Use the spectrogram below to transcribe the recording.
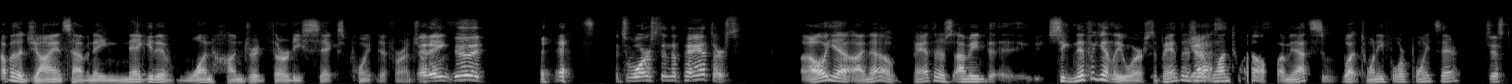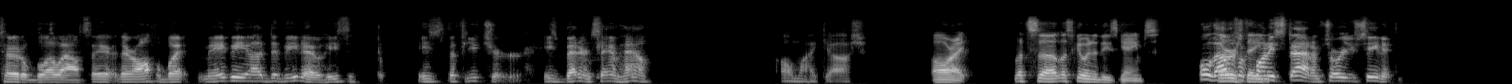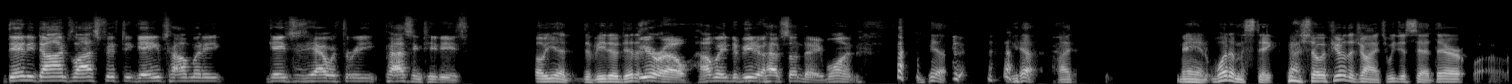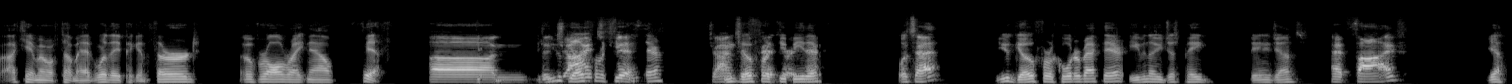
How about the Giants having a negative 136 point differential? That ain't good. it's, it's worse than the Panthers. Oh yeah, I know. Panthers. I mean, significantly worse. The Panthers yes. are at one twelve. I mean, that's what twenty four points there. Just total blowouts. They're they're awful. But maybe uh DeVito. He's he's the future. He's better than Sam Howell. Oh my gosh. All right, let's uh let's go into these games. Oh, that Thursday. was a funny stat. I'm sure you've seen it. Danny Dimes last fifty games. How many games does he have with three passing TDs? Oh yeah, DeVito did it. Zero. How many DeVito have Sunday? One. yeah, yeah. I man, what a mistake. So if you're the Giants, we just said they're I can't remember off the top of my head. Were they picking third overall right now? Fifth. Um, the you Giants go for a QB fifth. there. Giants you go for a QB right there. What's that? You go for a quarterback there, even though you just paid Danny Jones at five. Yeah,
